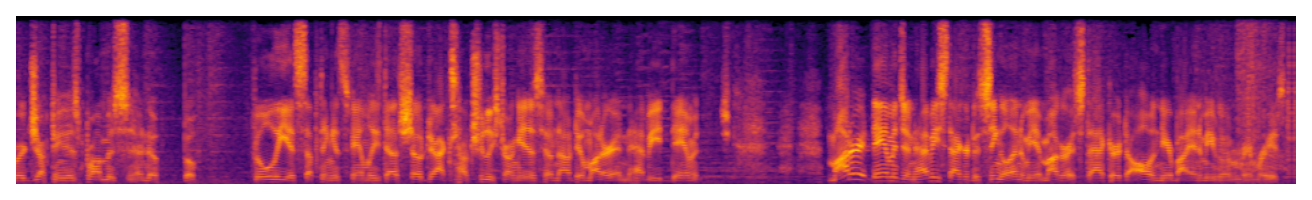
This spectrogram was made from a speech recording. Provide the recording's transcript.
Rejecting his promise and uh, bu- fully accepting his family's death showed Drax how truly strong he is. He'll now deal moderate and heavy damage. Moderate damage and heavy stagger to single enemy and moderate stagger to all nearby enemies when when raised.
